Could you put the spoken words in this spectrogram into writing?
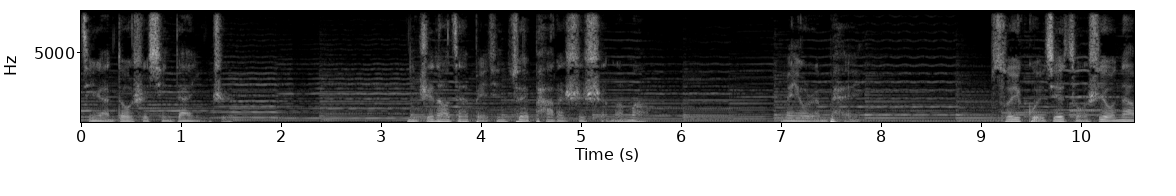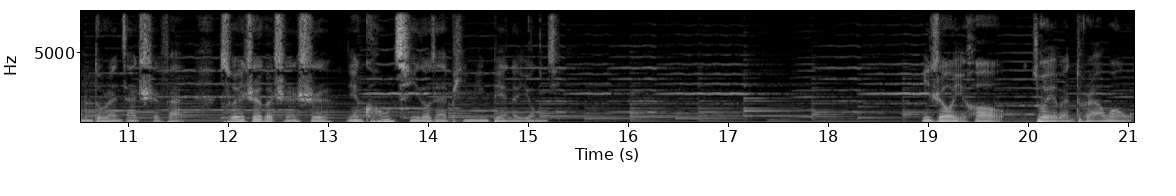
竟然都是形单影只。你知道在北京最怕的是什么吗？没有人陪。所以簋街总是有那么多人在吃饭，所以这个城市连空气都在拼命变得拥挤。一周以后，作业本突然问我。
